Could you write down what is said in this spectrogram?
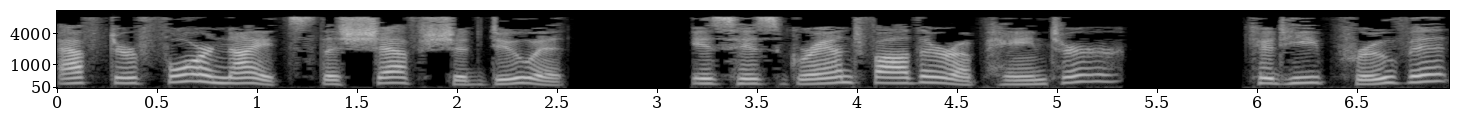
After four nights the chef should do it. Is his grandfather a painter? Could he prove it?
